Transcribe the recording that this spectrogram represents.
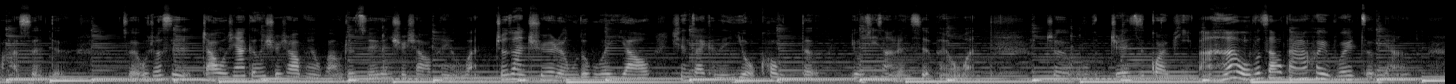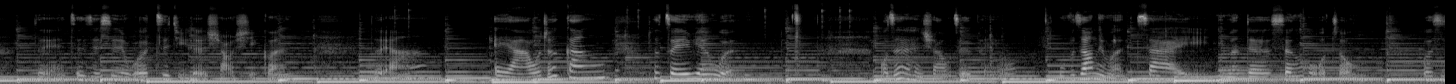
发生的。所以我就是，假如我现在跟学校的朋友玩，我就直接跟学校的朋友玩，就算缺人，我都不会邀现在可能有空的有机场认识的朋友玩。就我觉得是怪癖吧，我不知道大家会不会这样。对，这只是我自己的小习惯。对啊，哎呀，我就刚。就这一篇文，我真的很喜欢我这个朋友。我不知道你们在你们的生活中，或是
